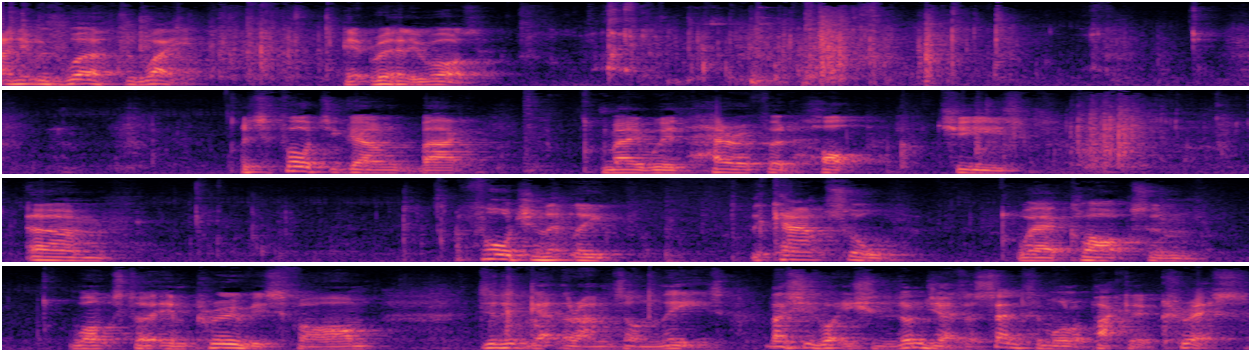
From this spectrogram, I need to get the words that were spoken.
And it was worth the wait. It really was. It's a 40 gram bag made with Hereford hop cheese. Um, fortunately, the council where Clarkson wants to improve his farm didn't get their hands on these. This is what you should have done, Jez. I sent them all a packet of crisps.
